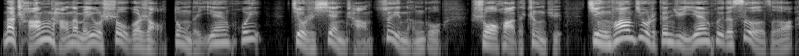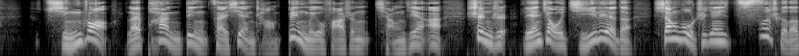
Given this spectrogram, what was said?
那长长的没有受过扰动的烟灰，就是现场最能够说话的证据。警方就是根据烟灰的色泽。形状来判定，在现场并没有发生强奸案，甚至连较为激烈的相互之间撕扯的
